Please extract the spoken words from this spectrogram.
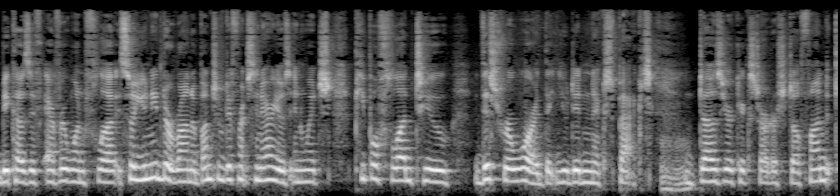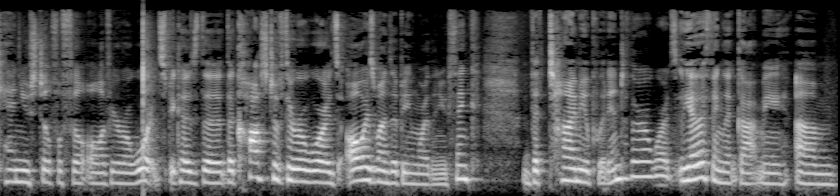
because if everyone flood, so you need to run a bunch of different scenarios in which people flood to this reward that you didn't expect. Mm-hmm. Does your Kickstarter still fund? Can you still fulfill all of your rewards? Because the the cost of the rewards always winds up being more than you think. The time you put into the rewards. The other thing that got me. Um,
